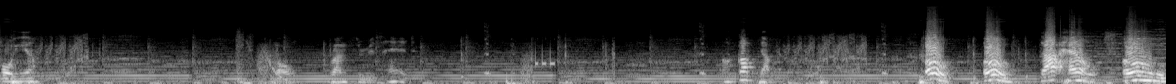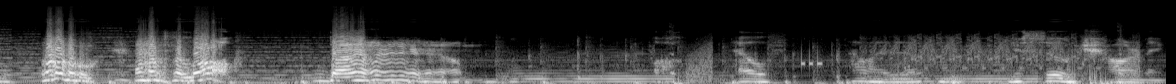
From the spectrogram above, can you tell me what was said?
for you. Oh, ran through his head. Oh, god damn it. Oh! Oh! That helps! Oh! Oh! That helps a lot! Damn! Oh, health. How I love you. You're so charming.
